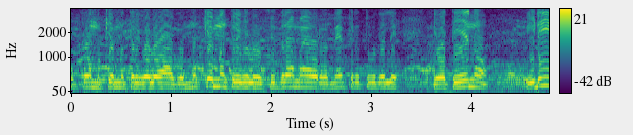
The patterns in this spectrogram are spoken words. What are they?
ಉಪಮುಖ್ಯಮಂತ್ರಿಗಳು ಹಾಗೂ ಮುಖ್ಯಮಂತ್ರಿಗಳು ಸಿದ್ದರಾಮಯ್ಯ ಅವರ ನೇತೃತ್ವದಲ್ಲಿ ಇವತ್ತೇನು ಇಡೀ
